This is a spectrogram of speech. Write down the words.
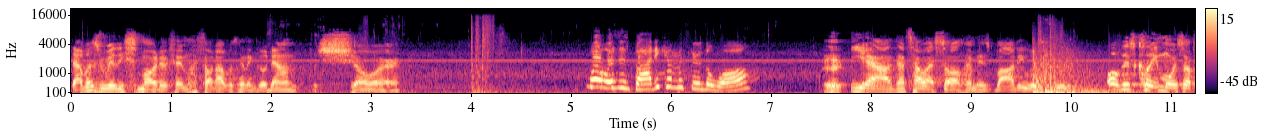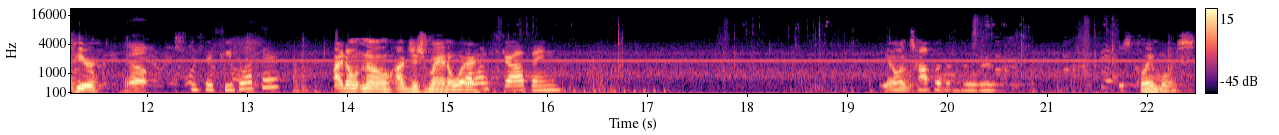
That was really smart of him. I thought I was gonna go down for sure. What, was his body coming through the wall? Uh, yeah, that's how I saw him. His body was through. Oh, this Claymore's up here. Yeah. Is there people up there? I don't know. I just ran away. Someone's dropping. Yeah, on top of the building. It's Claymore's.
